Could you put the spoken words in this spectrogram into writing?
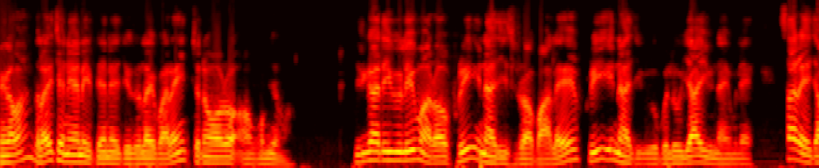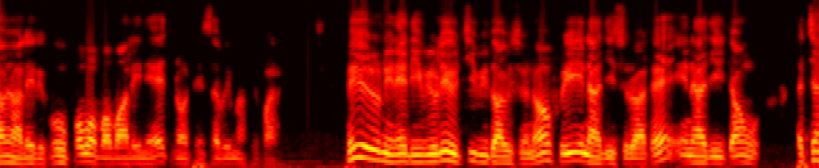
မင်္ဂလာပါဒလိုက် channel ကနေပြန်နေကြိုဆိုလိုက်ပါတယ်ကျွန်တော်တော့အောင်ကုန်းမြတ်ပါဒီကဒီဗီလေးမှာတော့ free energy ဆိုတာဘာလဲ free energy ကိုဘယ်လိုရယူနိုင်မလဲစတဲ့အကြောင်းအရာလေးတွေကိုပေါ့ပေါ့ပါပါလေးနဲ့ကျွန်တော်တင်ဆက်ပေးမှာဖြစ်ပါတယ်မိတ်ဆွေတို့အနေနဲ့ဒီဗီဒီယိုလေးကိုကြည့်ပြီးသွားပြီဆိုရင်တော့ free energy ဆိုတာတဲ့ energy အကြောင်းကိုအကြံ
